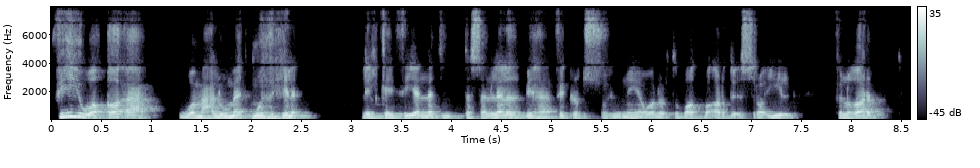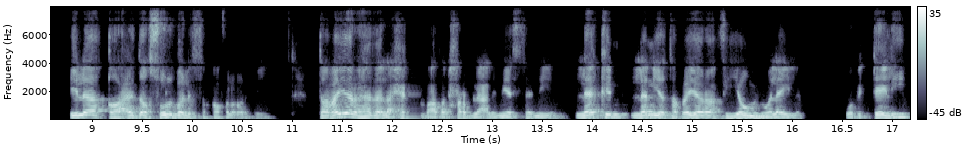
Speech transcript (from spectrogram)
فيه وقائع ومعلومات مذهلة للكيفية التي تسللت بها فكرة الصهيونية والارتباط بأرض إسرائيل في الغرب إلى قاعدة صلبة للثقافة الغربية. تغير هذا لاحقا بعد الحرب العالمية الثانية، لكن لن يتغير في يوم وليلة، وبالتالي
